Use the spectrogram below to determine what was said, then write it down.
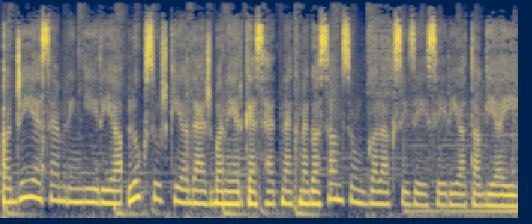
A GSM Ring írja, luxus kiadásban érkezhetnek meg a Samsung Galaxy Z széria tagjai.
